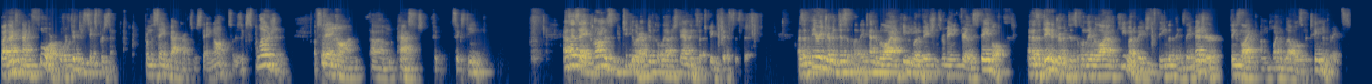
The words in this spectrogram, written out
By 1994, over 56% from the same backgrounds were staying on. So there's an explosion of staying on um, past 16. As I say, economists in particular have difficulty understanding such big shifts as this. As a theory driven discipline, they tend to rely on human motivations remaining fairly stable. And as a data driven discipline, they rely on the key motivations being the things they measure, things like unemployment levels and attainment rates.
